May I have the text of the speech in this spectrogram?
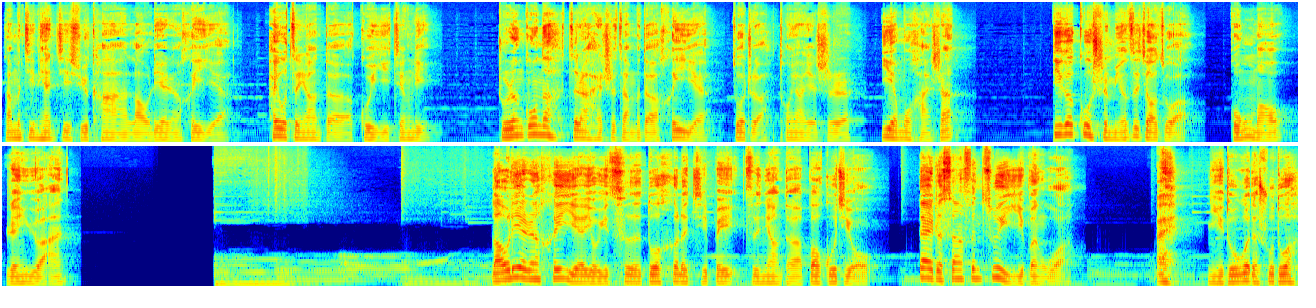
咱们今天继续看老猎人黑爷还有怎样的诡异经历。主人公呢，自然还是咱们的黑爷，作者同样也是夜幕寒山。第一个故事名字叫做《红毛人猿》。老猎人黑爷有一次多喝了几杯自酿的苞谷酒，带着三分醉意问我：“哎，你读过的书多，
